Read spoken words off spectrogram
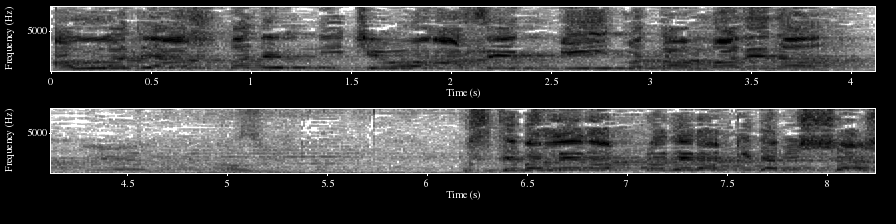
আল্লাহ যে আসমানের নিচেও আছেন এই কথা মানে না। বুঝতে পারলেন আপনাদের আকিদা বিশ্বাস?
